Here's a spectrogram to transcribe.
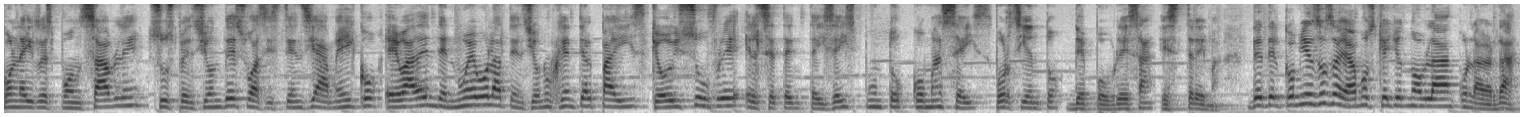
con la irresponsable suspensión de su asistencia a México, evaden de nuevo la atención urgente al país que hoy sufre el 76.6% de pobreza extrema. Desde el comienzo sabíamos que ellos no hablaban con la verdad.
